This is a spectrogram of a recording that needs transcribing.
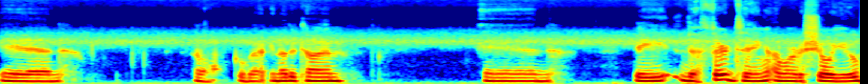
and, oh, go back another time. And the, the third thing I wanted to show you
